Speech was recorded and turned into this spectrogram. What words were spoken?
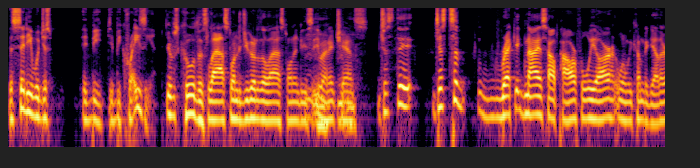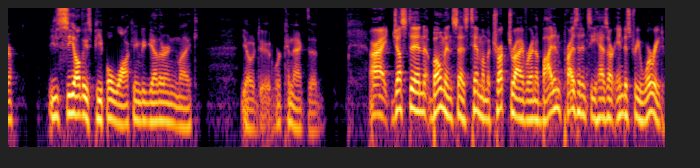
The city would just, it'd be, it'd be crazy. it was cool. This last one. Did you go to the last one in DC by mm-hmm. any mm-hmm. chance? Just the just to recognize how powerful we are when we come together. You see all these people walking together and like, yo, dude, we're connected. All right. Justin Bowman says, Tim, I'm a truck driver and a Biden presidency has our industry worried.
